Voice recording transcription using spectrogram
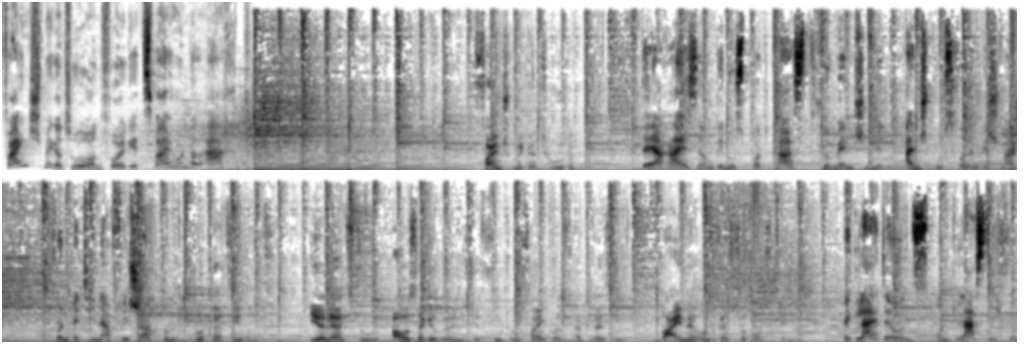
Feinschmeckertouren Folge 208. Feinschmeckertouren. Der Reise- und Genuss-Podcast für Menschen mit anspruchsvollem Geschmack von Bettina Fischer und Burkhard Siebert. Hier lernst du außergewöhnliche Food- und Feinkostadressen, Weine und Restaurants kennen. Begleite uns und lass dich von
